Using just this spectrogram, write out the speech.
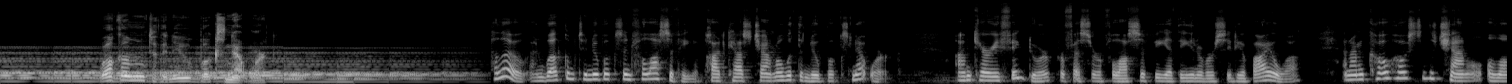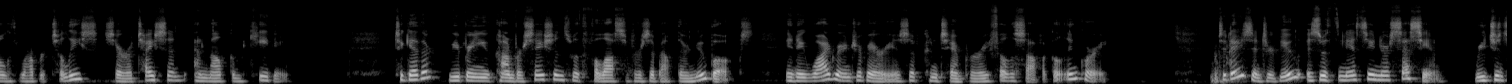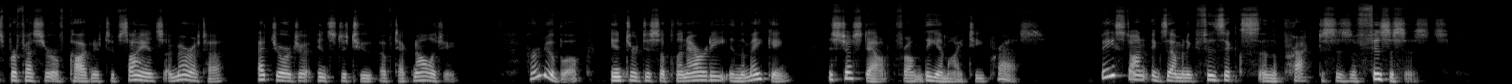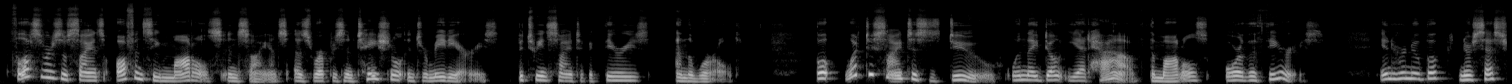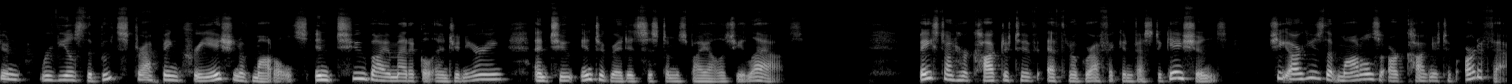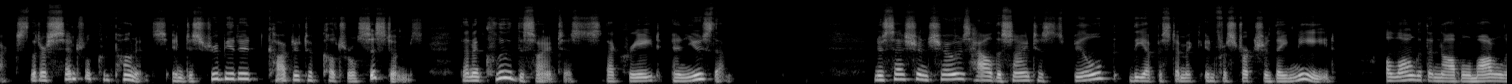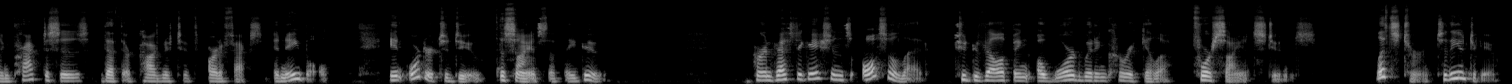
Welcome to the New Books Network. Hello, and welcome to New Books in Philosophy, a podcast channel with the New Books Network. I'm Carrie Figdor, professor of philosophy at the University of Iowa, and I'm co host of the channel along with Robert Talisse, Sarah Tyson, and Malcolm Keating. Together, we bring you conversations with philosophers about their new books in a wide range of areas of contemporary philosophical inquiry. Today's interview is with Nancy Nersessian, Regents Professor of Cognitive Science Emerita at Georgia Institute of Technology. Her new book, Interdisciplinarity in the Making, is just out from the MIT Press. Based on examining physics and the practices of physicists, philosophers of science often see models in science as representational intermediaries between scientific theories and the world. But what do scientists do when they don't yet have the models or the theories? In her new book, Nersessian reveals the bootstrapping creation of models in two biomedical engineering and two integrated systems biology labs. Based on her cognitive ethnographic investigations, she argues that models are cognitive artifacts that are central components in distributed cognitive cultural systems that include the scientists that create and use them. Nersessian shows how the scientists build the epistemic infrastructure they need along with the novel modeling practices that their cognitive artifacts enable, in order to do the science that they do. Her investigations also led to developing award winning curricula for science students. Let's turn to the interview.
